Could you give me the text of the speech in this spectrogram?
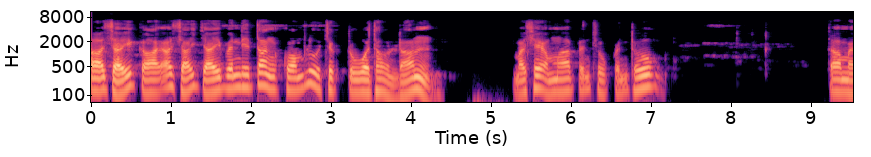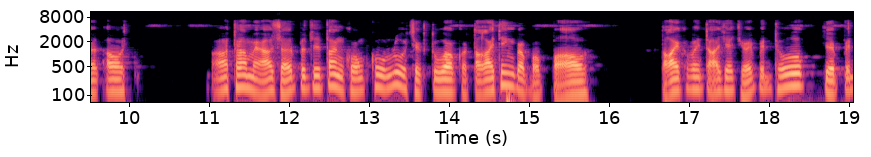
อาศัยกายอาศัยใจเป็นที่ตั้งความรู้จักตัวเท่านั้นไม่ใช่ออกมาเป็นสุขเป็นทุกข์ถ้าไม่เอาเอาถ้าไม่อาศัยเป็นที่ตั้งของคู่รู้จักตัวก็ตายทิ้งแบบเปล่าตายก็ไม่ตายเฉยๆเป็นทุกข์เจ็บเป็น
